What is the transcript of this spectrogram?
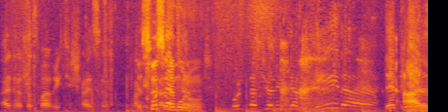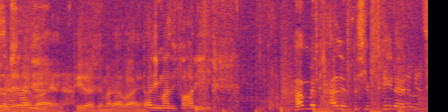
Alter, das war richtig scheiße. Ich wirst du an. der Mono. Und natürlich der Peter. Der Peter Alle ist dabei. Peter ist immer dabei. Dadi Madi Fadi. Haben wir nicht alle ein bisschen Peter in uns?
